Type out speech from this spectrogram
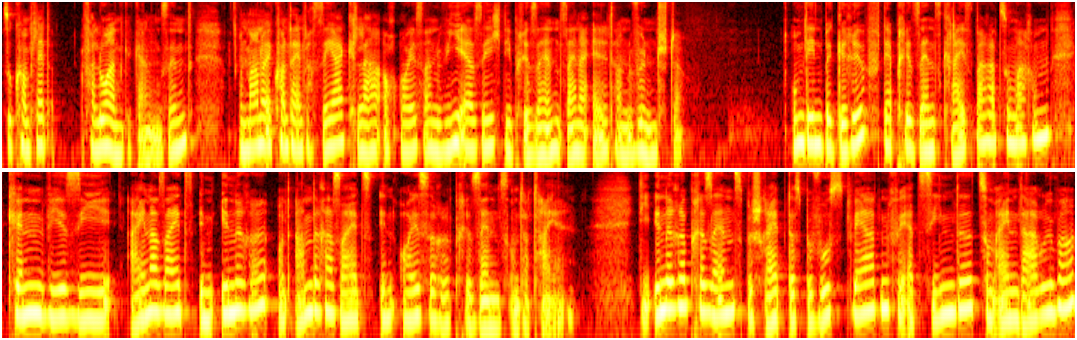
so komplett verloren gegangen sind. Und Manuel konnte einfach sehr klar auch äußern, wie er sich die Präsenz seiner Eltern wünschte. Um den Begriff der Präsenz greifbarer zu machen, können wir sie einerseits in innere und andererseits in äußere Präsenz unterteilen. Die innere Präsenz beschreibt das Bewusstwerden für Erziehende zum einen darüber,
